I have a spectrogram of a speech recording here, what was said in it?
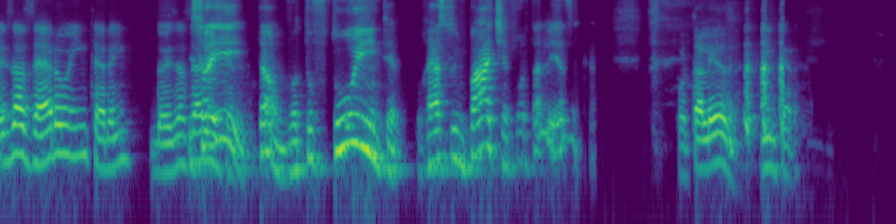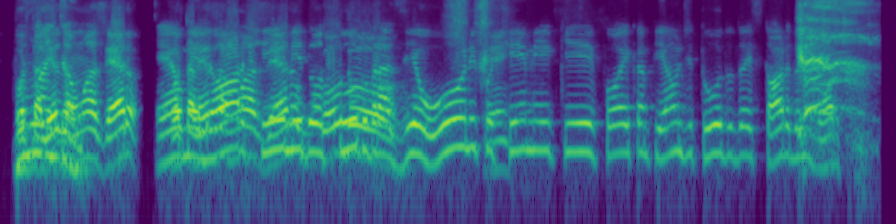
2 a 0 Inter, hein? 2 a 0 Isso aí. Inter. Então, vou tu, tu Inter. O resto do empate é Fortaleza, cara. Fortaleza. Inter. Vamos lá, Fortaleza então. 1x0. É Fortaleza o melhor 1 a 0, time do sul do... do- Brasil, o único Sim. time que foi campeão de tudo da história do universo.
